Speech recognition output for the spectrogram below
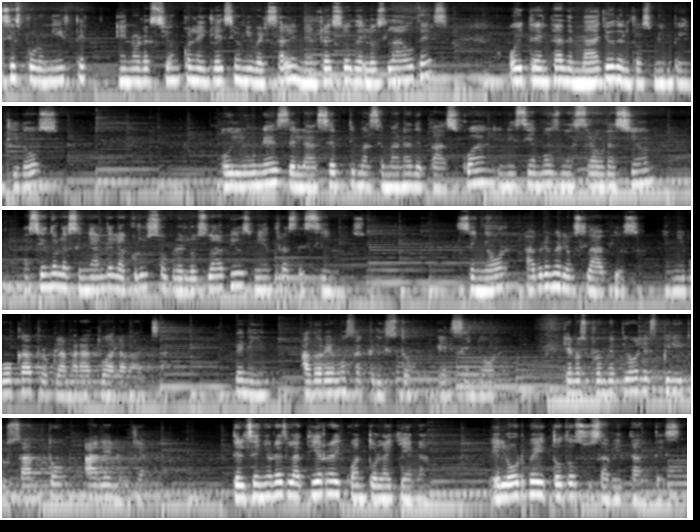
Gracias por unirte en oración con la Iglesia Universal en el rezo de los laudes, hoy 30 de mayo del 2022. Hoy lunes de la séptima semana de Pascua iniciamos nuestra oración haciendo la señal de la cruz sobre los labios mientras decimos, Señor, ábreme los labios, y mi boca proclamará tu alabanza. Venid, adoremos a Cristo, el Señor que nos prometió el Espíritu Santo. Aleluya. Del Señor es la tierra y cuanto la llena, el orbe y todos sus habitantes.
